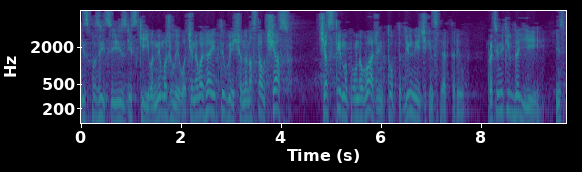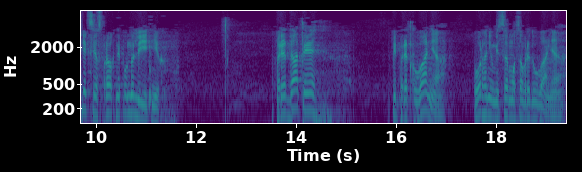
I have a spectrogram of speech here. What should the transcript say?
із позиції із, із Києва неможливо? Чи не вважаєте ви, що не настав час частину повноважень, тобто дільничих інспекторів, працівників ДАІ, інспекція в справах неповнолітніх, передати підпорядкування органів місцевого самоврядування.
